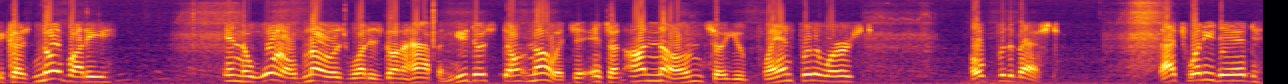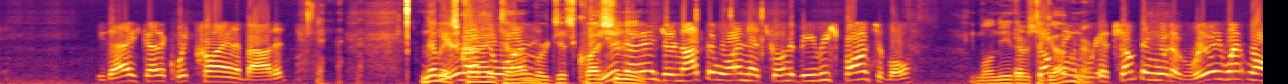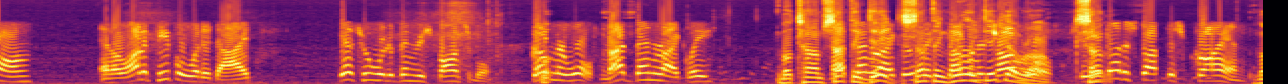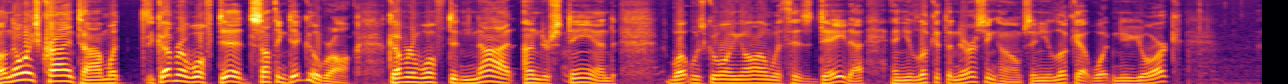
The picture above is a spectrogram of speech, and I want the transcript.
Because nobody in the world knows what is going to happen. You just don't know. It's a, it's an unknown, so you plan for the worst, hope for the best. That's what he did. You guys got to quit crying about it. Nobody's You're crying, Tom. one- We're just questioning. You guys are not the one that's going to be responsible. Well, neither is the governor. If something would have really went wrong, and a lot of people would have died, guess who would have been responsible? Governor Wolf, not Ben Reichley. well, Tom, something did. Reichley, something really did Tom go wrong. Wolf. So Some- you got to stop this crying. Well, no one's crying, Tom. What Governor Wolf did, something did go wrong. Governor Wolf did not understand what was going on with his data. And you look at the nursing homes, and you look at what New York,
